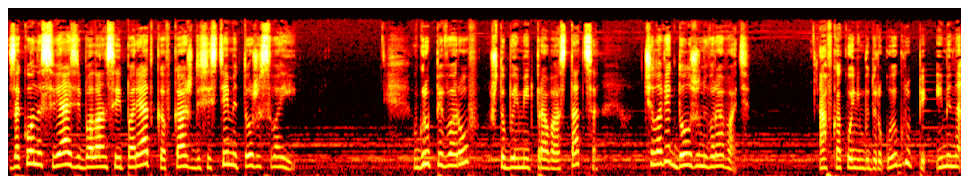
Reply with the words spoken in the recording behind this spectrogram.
Законы связи, баланса и порядка в каждой системе тоже свои. В группе воров, чтобы иметь право остаться, человек должен воровать. А в какой-нибудь другой группе именно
